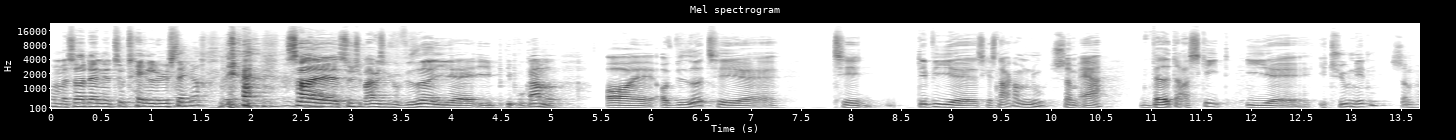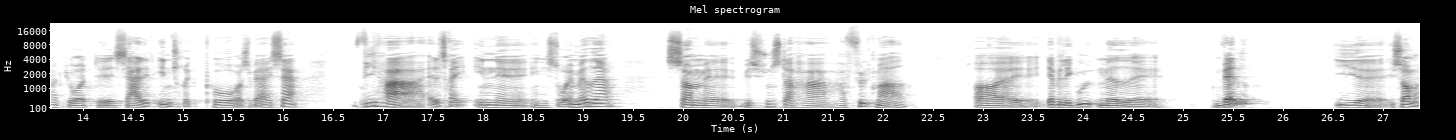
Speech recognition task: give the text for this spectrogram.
Og med sådanne totale løsninger. Så øh, synes jeg bare, vi skal gå videre i, øh, i, i programmet. Og, øh, og videre til, øh, til det, vi øh, skal snakke om nu, som er, hvad der er sket i, øh, i 2019, som har gjort øh, særligt indtryk på os hver især. Vi har alle tre en, øh, en historie med der, som øh, vi synes, der har, har fyldt meget. Og øh, jeg vil lægge ud med øh, valget i, øh, i sommer,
